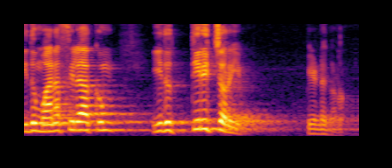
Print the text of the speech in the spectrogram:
ഇത് മനസ്സിലാക്കും ഇത് തിരിച്ചറിയും. വീണ്ടും കാണാം.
